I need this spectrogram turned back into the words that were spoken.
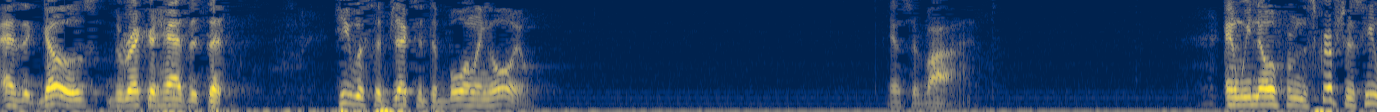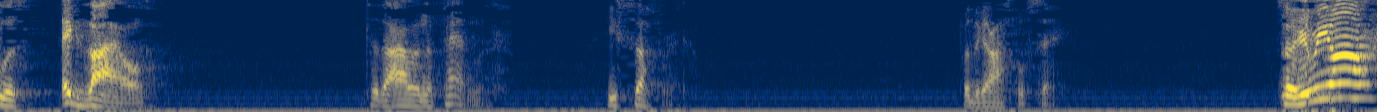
as it goes, the record has it that he was subjected to boiling oil and survived. And we know from the scriptures he was exiled to the island of Patmos. He suffered for the gospel's sake. So here we are.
